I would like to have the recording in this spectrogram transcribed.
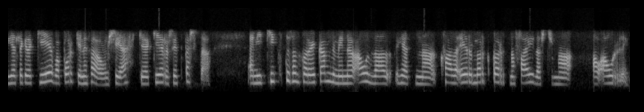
Ég ætla ekki að gefa borginni það, hún sé ekki að gera sitt besta. En ég kíkti samt bara í gamni mínu á það hérna, hvaða eru mörg börn að fæðast svona á ári,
